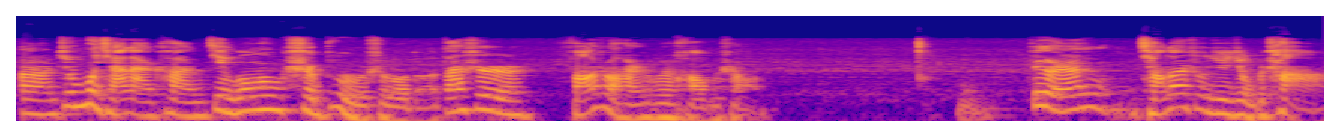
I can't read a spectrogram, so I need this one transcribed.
嗯，就目前来看，进攻是不如施罗德，但是防守还是会好不少。这个人抢断数据就不差啊，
